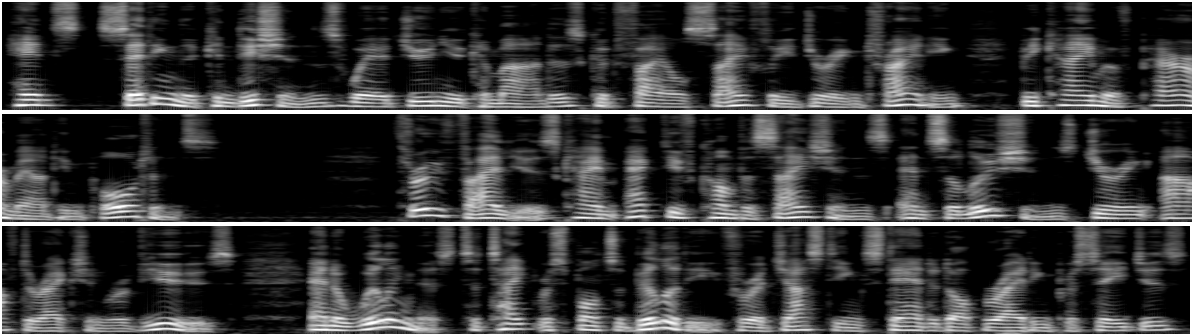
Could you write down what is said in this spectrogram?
hence, setting the conditions where junior commanders could fail safely during training became of paramount importance. Through failures came active conversations and solutions during after action reviews, and a willingness to take responsibility for adjusting standard operating procedures,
